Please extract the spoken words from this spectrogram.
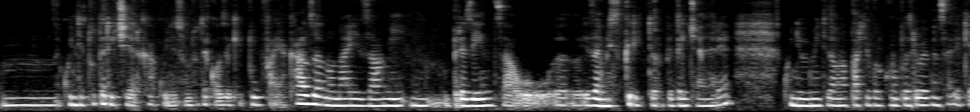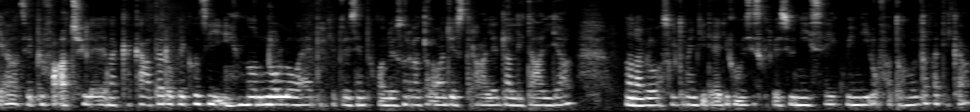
um, quindi è tutta ricerca, quindi sono tutte cose che tu fai a casa, non hai esami in presenza o uh, esami scritti o robe del genere, quindi ovviamente da una parte qualcuno potrebbe pensare che ah, sia più facile, una cacata, robe così, non, non lo è, perché per esempio quando io sono arrivata alla magistrale dall'Italia non avevo assolutamente idea di come si scrivesse un essay, quindi ho fatto molta fatica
